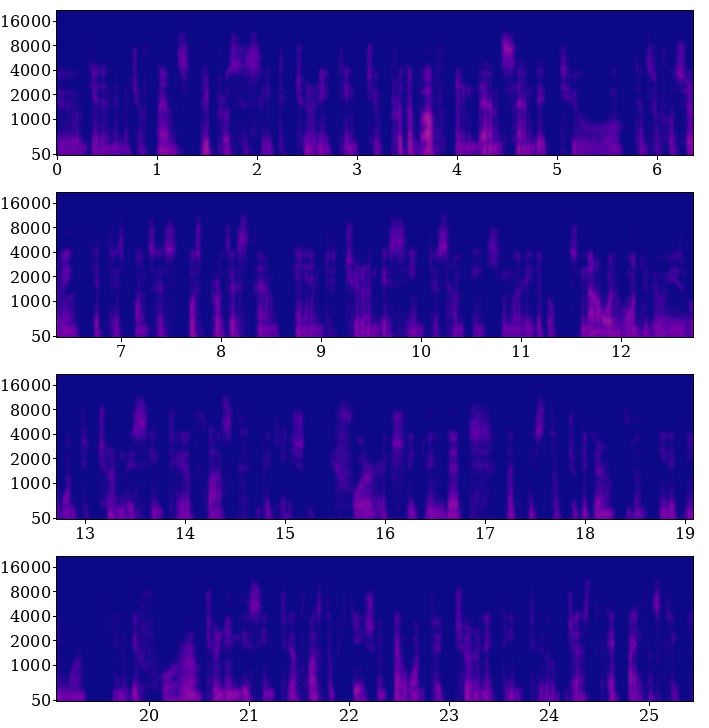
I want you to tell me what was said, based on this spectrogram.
to get an image of pants, pre-process it, turn it into protobuf, and then send it to TensorFlow Serving, get responses, post-process them, and turn this into something human readable. So now what we want to do is we want to turn this into a Flask application. Before actually doing that, let me stop Jupyter. I don't need it anymore. And before turning this into a Flask application, I want to turn it into just a Python script.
